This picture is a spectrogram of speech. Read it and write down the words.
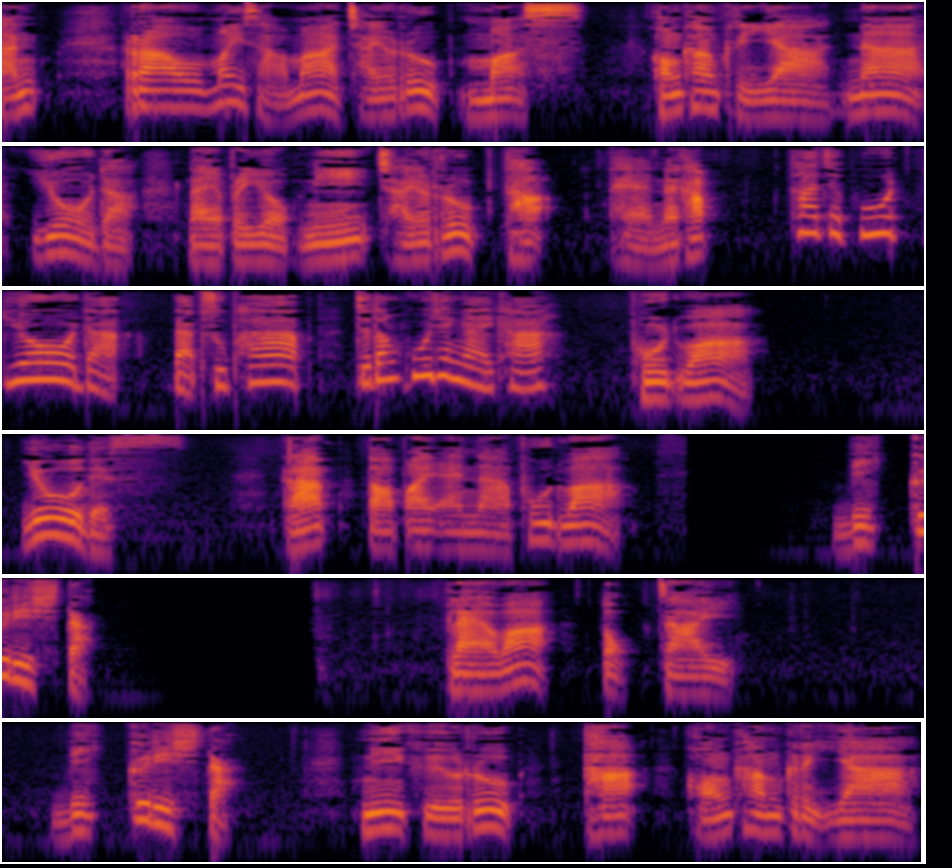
นั้น เราไม่สามารถใช้รูป must ของคำกริยาหน้าโยดะในประโยคนี้ใช้รูปทะแทนนะครับ ถ้าจะพูดโยดะแบบสุภาพจะต้องพูดยังไงคะ พูดว่าโยเดสครับ ต่อไปแอนนาพูดว่าบิกริชตะแปลว่า ตกใจ びっくりした。 นี่คือรูปทะของคำกริยา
